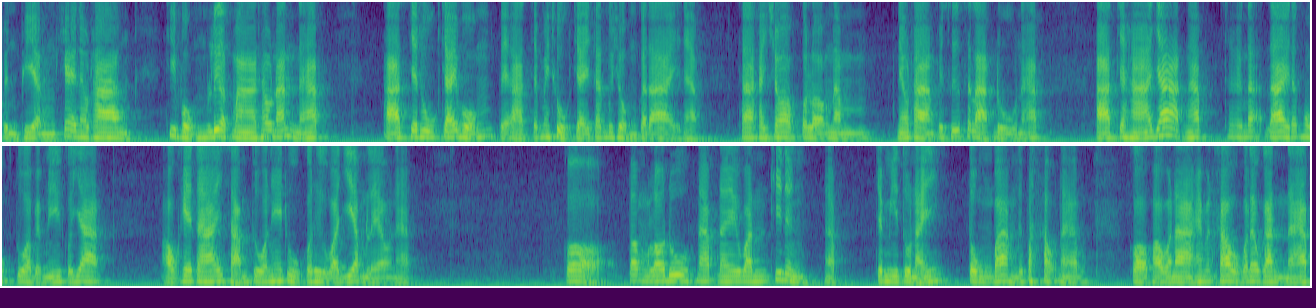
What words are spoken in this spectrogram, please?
เป็นเพียงแค่แนวทางที่ผมเลือกมาเท่านั้นนะครับ อาจจะถูกใจผม แต่อาจจะไม่ถูกใจท่านผู้ชมก็ได้นะครับ ถ้าใครชอบก็ลองนำแนวทางไปซื้อสลากดูนะครับ อาจจะหายากนะครับได้ทั้ง 6 ตัวแบบนี้ก็ยาก เอาแค่ท้าย 3 ตัวนี้ให้ถูกก็ถือว่าเยี่ยมแล้วนะครับ ก็ต้องรอดูนะครับในวันที่1นะครับจะมีตัวไหนตรงบ้างหรือเปล่านะครับ ก็ภาวนาให้มันเข้าก็แล้วกันนะครับ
